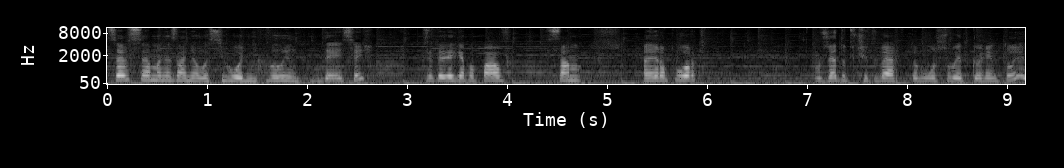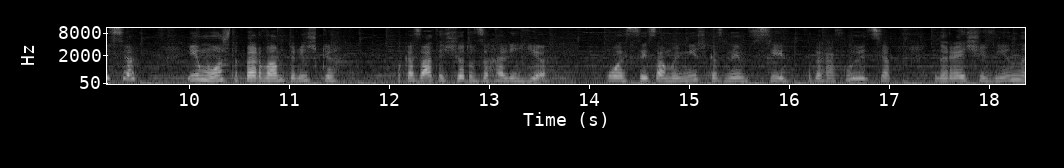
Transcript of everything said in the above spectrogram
Це все в мене зайняло сьогодні хвилин 10. Після того, як я попав в сам аеропорт. Вже тут в четвер, тому швидко орієнтуюся. І можу тепер вам трішки показати, що тут взагалі є. Ось цей самий мішка, з ним всі фотографуються. До речі, він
